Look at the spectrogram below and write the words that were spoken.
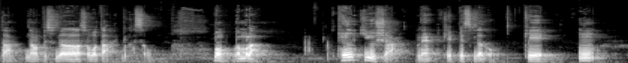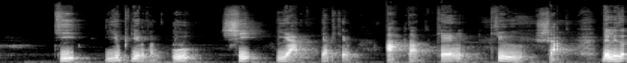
tá? Dá uma pesquisada lá, só botar educação. Bom, vamos lá. Kenkyusha, né? Que é pesquisador. Que um que e o pequeno, tá? O shi ya, ya pequeno, a, tá? Kenkyusha. Beleza?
